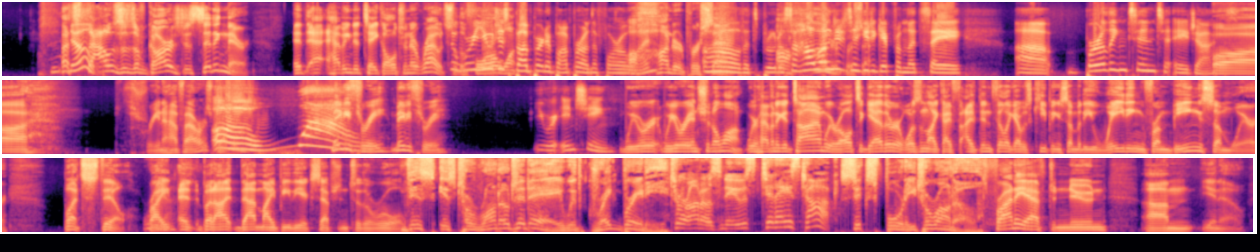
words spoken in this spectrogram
That's no. thousands of cars just sitting there having to take alternate routes. So, so were you just bumper to bumper on the 401? hundred percent. Oh, that's brutal. 100%. So how long did it take you to get from, let's say, uh, Burlington to Ajax? Uh, three and a half hours. Probably. Oh wow! Maybe three. Maybe three. You were inching. we were we were inching along. We were having a good time. We were all together. It wasn't like I, I didn't feel like I was keeping somebody waiting from being somewhere, but still, right? Yes. And- but I that might be the exception to the rule. This is Toronto Today with Greg Brady. Toronto's news, today's talk. 640 Toronto. Friday afternoon, um, you know,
